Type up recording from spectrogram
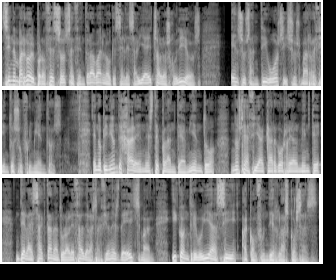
Sin embargo, el proceso se centraba en lo que se les había hecho a los judíos, en sus antiguos y sus más recientes sufrimientos. En opinión de Haren, este planteamiento no se hacía cargo realmente de la exacta naturaleza de las acciones de Eichmann y contribuía así a confundir las cosas.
